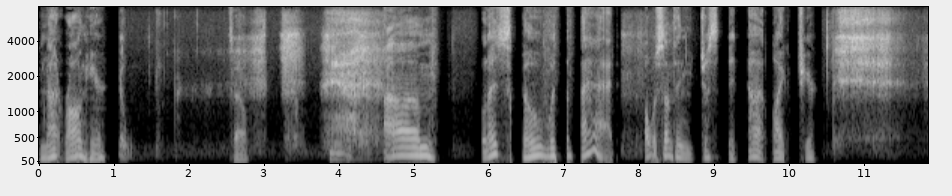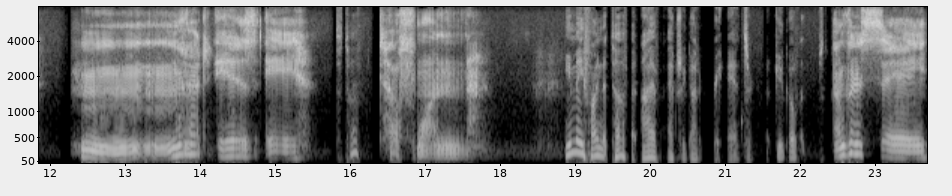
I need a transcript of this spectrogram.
I'm not wrong here. Nope. So, um, let's go with the bad. What was something you just did not like year? hmm, that is a It's tough. tough one. You may find it tough, but I've actually got a great answer. But you go first. I'm gonna say,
